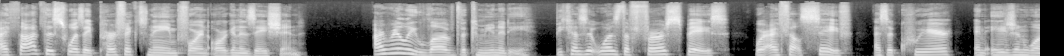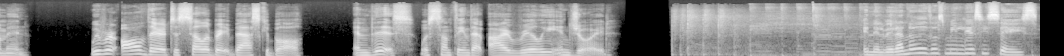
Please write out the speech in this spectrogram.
I thought this was a perfect name for an organization. I really loved the community because it was the first space where I felt safe as a queer and Asian woman. We were all there to celebrate basketball, and this was something that I really enjoyed. En el verano de 2016,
